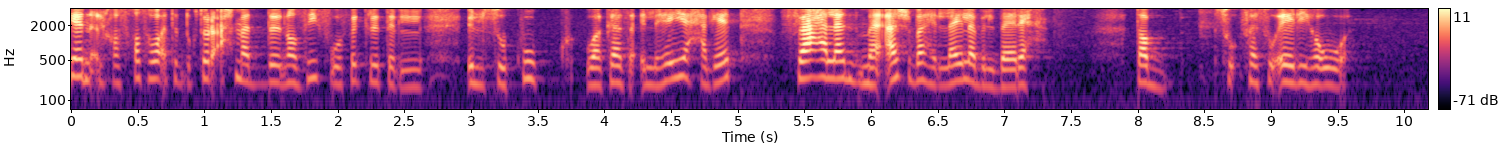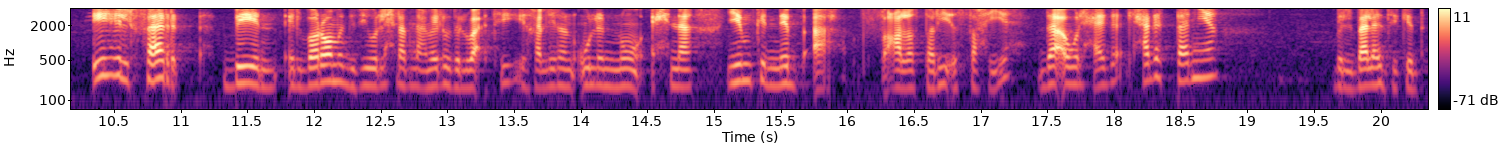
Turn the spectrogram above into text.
كان الخصخصة وقت الدكتور أحمد نظيف وفكرة ال- السكوك وكذا اللي هي حاجات فعلا ما أشبه الليلة بالبارحة. طب فسؤالي هو إيه الفرق بين البرامج دي واللي إحنا بنعمله دلوقتي؟ يخلينا نقول إنه إحنا يمكن نبقى على الطريق الصحيح ده أول حاجة. الحاجة التانية بالبلدي كده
